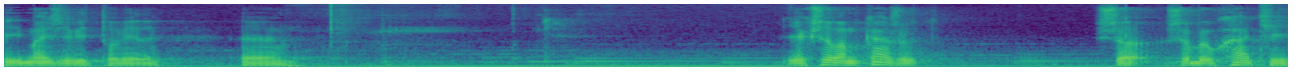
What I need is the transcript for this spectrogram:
і майже відповіли. Е, якщо вам кажуть, що щоб в хаті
